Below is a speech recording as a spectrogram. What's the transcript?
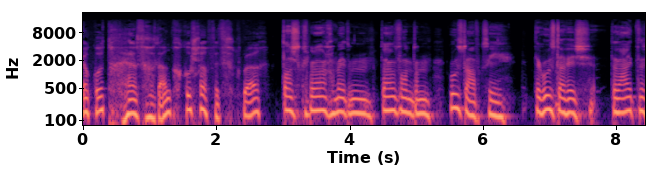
Ja gut, herzlichen Dank, Gustav, für das Gespräch. Das Gespräch mit dem Teil von dem Gustav gsi. Der Gustav ist der Leiter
